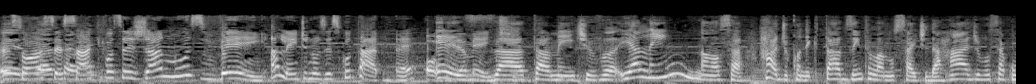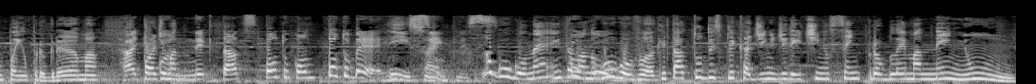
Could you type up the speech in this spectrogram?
é Exatamente. só acessar que você já nos vê, além de nos escutar, né? Obviamente. Exatamente, Ivan. E além na nossa Rádio Conectados, entra lá no site da rádio, você acompanha o programa. Radioconectados.com.br. Isso. Simples. É. No Google, né? Entra no lá no Google, Google, Van, que tá tudo explicadinho direitinho, sem problema nenhum.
